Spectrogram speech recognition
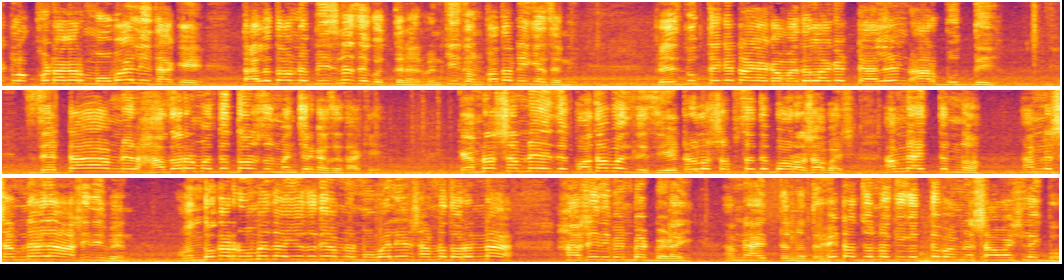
এক লক্ষ টাকার মোবাইলই থাকে, তাহলে তো আপনি বিজনেসে করতে পারবেন কি কোন কথা ঠিক আছে নি? ফেসবুক থেকে টাকা কামাইতে লাগে ট্যালেন্ট আর বুদ্ধি, যেটা আপনার হাজারের মধ্যে দশজন মানুষের কাছে থাকে। ক্যামেরার সামনে এই যে কথা বলতেছি, এটা হলো সবসাথে বড় সাবাস। আপনি আইতেন না, আপনার সামনে আলে হাসি দিবেন। অন্ধকার রুমে যাইয়ে যদি আপনার মোবাইল এর সামনে ধরেন না, হাসি দিবেন ব্যাট বেড়াই আপনি আইতেন না। তো এটার জন্য কি করতে হবে? আপনার সাবাস লাগবো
